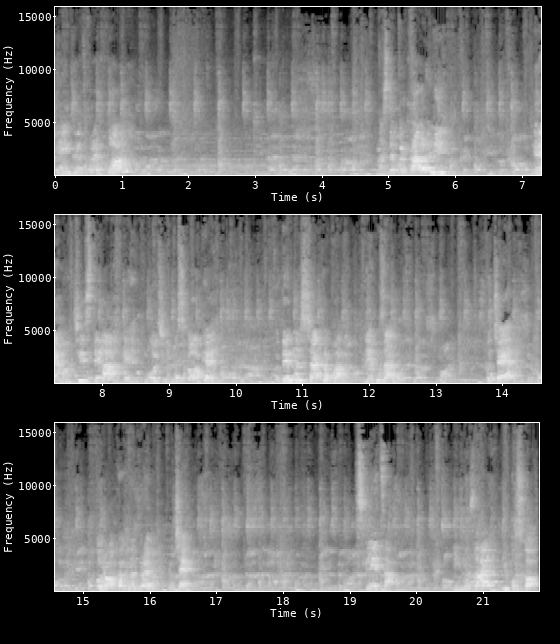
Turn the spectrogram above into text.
Še enkrat predklon. A ste pripravljeni? Gremo, čiste, lahke, bočne poskoke. Potem nas čaka pa, ne pozabiti. Počep, po rokah naprej, počep. Skleca. In nazaj in poskok.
